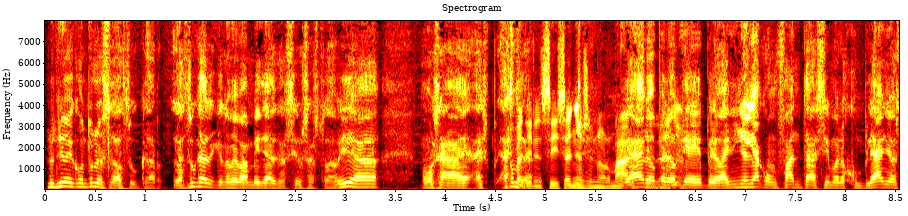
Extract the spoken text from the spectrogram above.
lo único que controlo es el azúcar. El azúcar, que no beban bebidas gaseosas todavía. Vamos a... a- a- Hombre, tienen seis años y normal. Claro, pero años. que pero hay niños ya con fantas y los cumpleaños.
